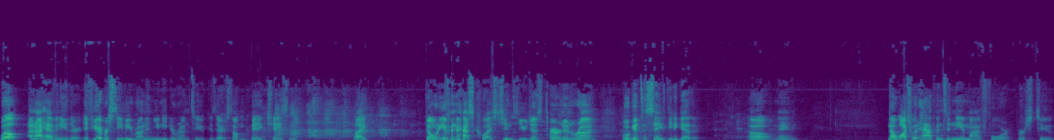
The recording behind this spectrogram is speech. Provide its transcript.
Well, and I haven't either. If you ever see me running, you need to run too, because there's something big chasing. like, don't even ask questions. You just turn and run. We'll get to safety together. Oh, man. Now, watch what happens in Nehemiah 4, verse 2.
